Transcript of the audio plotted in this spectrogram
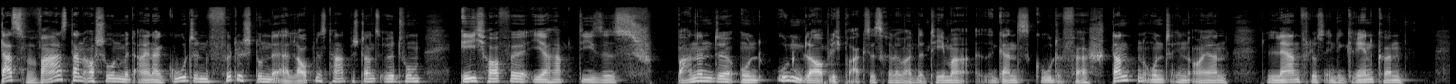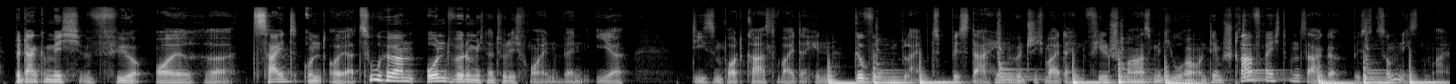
Das war's dann auch schon mit einer guten Viertelstunde Erlaubnistatbestandsirrtum. Ich hoffe, ihr habt dieses spannende und unglaublich praxisrelevante Thema ganz gut verstanden und in euren Lernfluss integrieren können. Bedanke mich für eure Zeit und euer Zuhören und würde mich natürlich freuen, wenn ihr diesem Podcast weiterhin gewogen bleibt. Bis dahin wünsche ich weiterhin viel Spaß mit Jura und dem Strafrecht und sage bis zum nächsten Mal.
